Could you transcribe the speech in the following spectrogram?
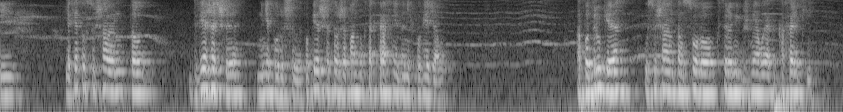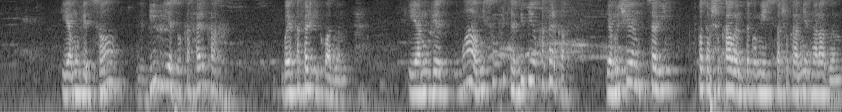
I jak ja to słyszałem, to dwie rzeczy mnie poruszyły. Po pierwsze to, że Pan Bóg tak trafnie do nich powiedział. A po drugie, usłyszałem tam słowo, które mi brzmiało jak kafelki. I ja mówię, co? W Biblii jest o kafelkach? Bo ja kafelki kładłem. I ja mówię, wow, niesamowite, w Biblii o kafelkach. Ja wróciłem do celi, potem szukałem tego miejsca, szukałem, nie znalazłem.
